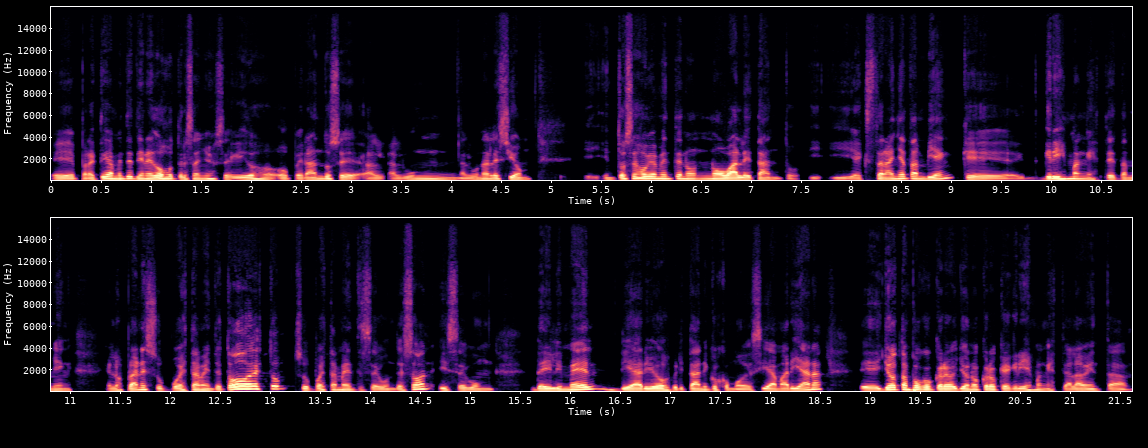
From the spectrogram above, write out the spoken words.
eh, prácticamente tiene dos o tres años seguidos operándose al- algún, alguna lesión. Y entonces obviamente no, no vale tanto. Y, y extraña también que Griezmann esté también en los planes supuestamente. Todo esto supuestamente según The Sun y según Daily Mail, diarios británicos como decía Mariana. Eh, yo tampoco creo, yo no creo que Griezmann esté a la venta.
